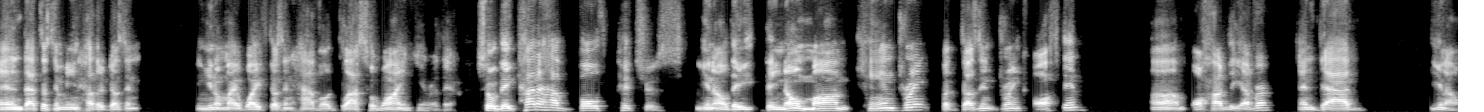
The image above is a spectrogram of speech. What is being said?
and that doesn't mean heather doesn't you know my wife doesn't have a glass of wine here or there. So they kind of have both pictures you know? They they know mom can drink but doesn't drink often um or hardly ever. And dad you know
